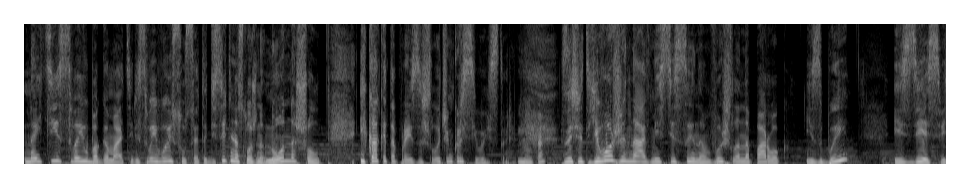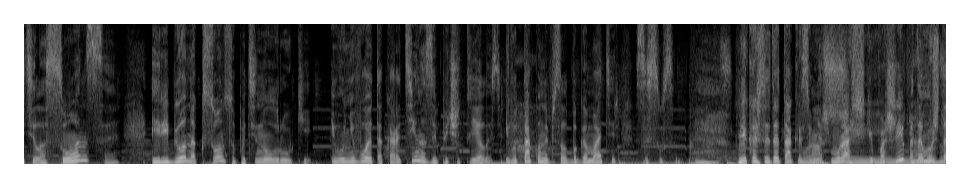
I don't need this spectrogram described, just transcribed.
найти свою Богоматерь своего Иисуса. Это действительно сложно, но он нашел. И как это произошло? Очень красивая история. Ну-ка. Значит, его жена вместе с сыном вышла на порог избы, и здесь светило солнце, и ребенок к солнцу потянул руки. И у него эта картина запечатлелась. И вот так он написал Богоматерь с Иисусом. Мне кажется, это так красиво. У меня мурашечки пошли, потому что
